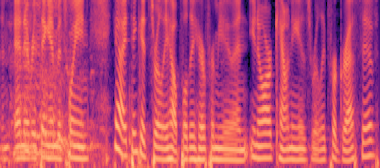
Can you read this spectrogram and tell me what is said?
and, and everything in between. Yeah, I think it's really helpful to hear from you. And, you know, our county is really progressive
